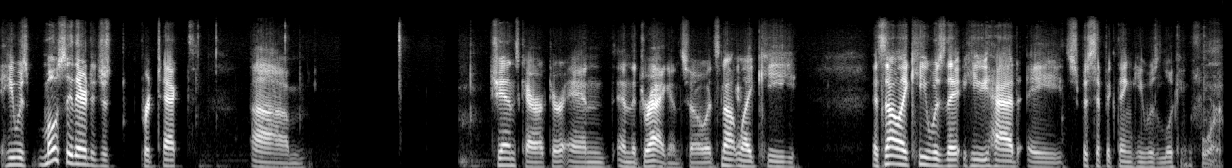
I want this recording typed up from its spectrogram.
He was mostly there to just protect um Jen's character and and the dragon. So it's not Yeah. like he it's not like he was there he had a specific thing he was looking for.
